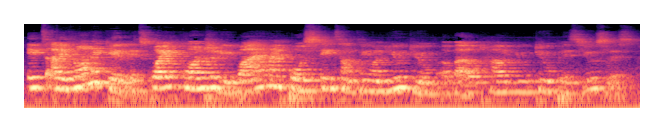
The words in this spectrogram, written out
it's ironical, it's quite contrary. Why am I posting something on YouTube about how YouTube is useless?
